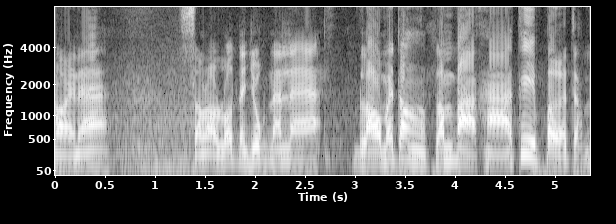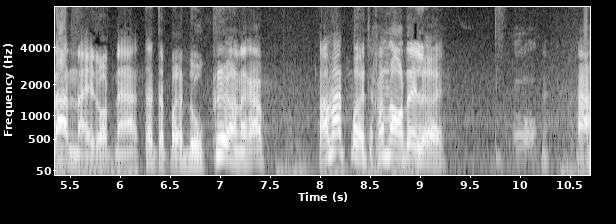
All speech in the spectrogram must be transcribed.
หน่อยนะฮะสำหรับรถในยุคนั้นนะฮะเราไม่ต้องลำบากหาที่เปิดจากด้านในรถนะฮะถ้าจะเปิดดูเครื่องนะครับ สามารถเปิดจากข้างนอกได้เลย โอ้อะ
